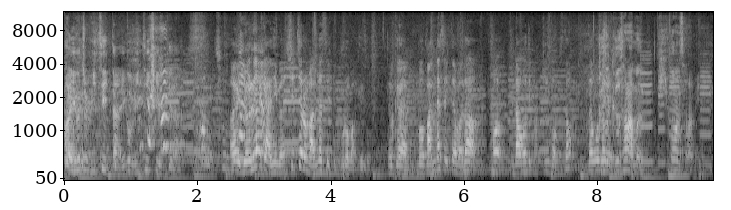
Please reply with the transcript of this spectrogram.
아 이거 좀 위트 있다. 이거 위트 있게 웃기다. 아, 연락이 아니면 실제로 만났을 때 물어봐 계속 그러니까 뭐 만났을 때마다 어나 어디 바뀐 거 없어? 나 그, 오늘 그 사람은 피곤한 사람이에요.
